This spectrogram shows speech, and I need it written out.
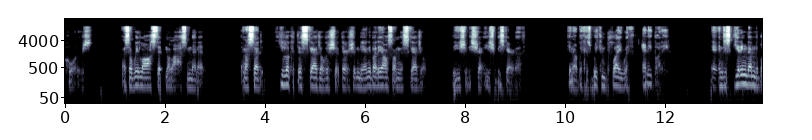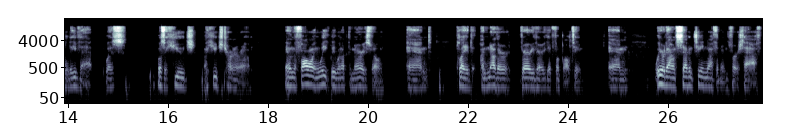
quarters. I said, we lost it in the last minute. And I said, you look at this schedule, there, should, there shouldn't be anybody else on this schedule that you should be, you should be scared of you know, because we can play with anybody. And just getting them to believe that was was a huge a huge turnaround. And the following week we went up to Marysville and played another very very good football team. And we were down 17 nothing in the first half.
